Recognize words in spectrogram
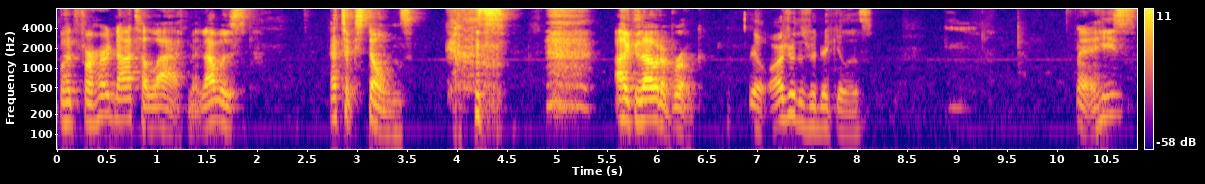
But for her not to laugh, man, that was that took stones. Because I, cause I would have broke. Yo, R-Truth is ridiculous. Yeah, he's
